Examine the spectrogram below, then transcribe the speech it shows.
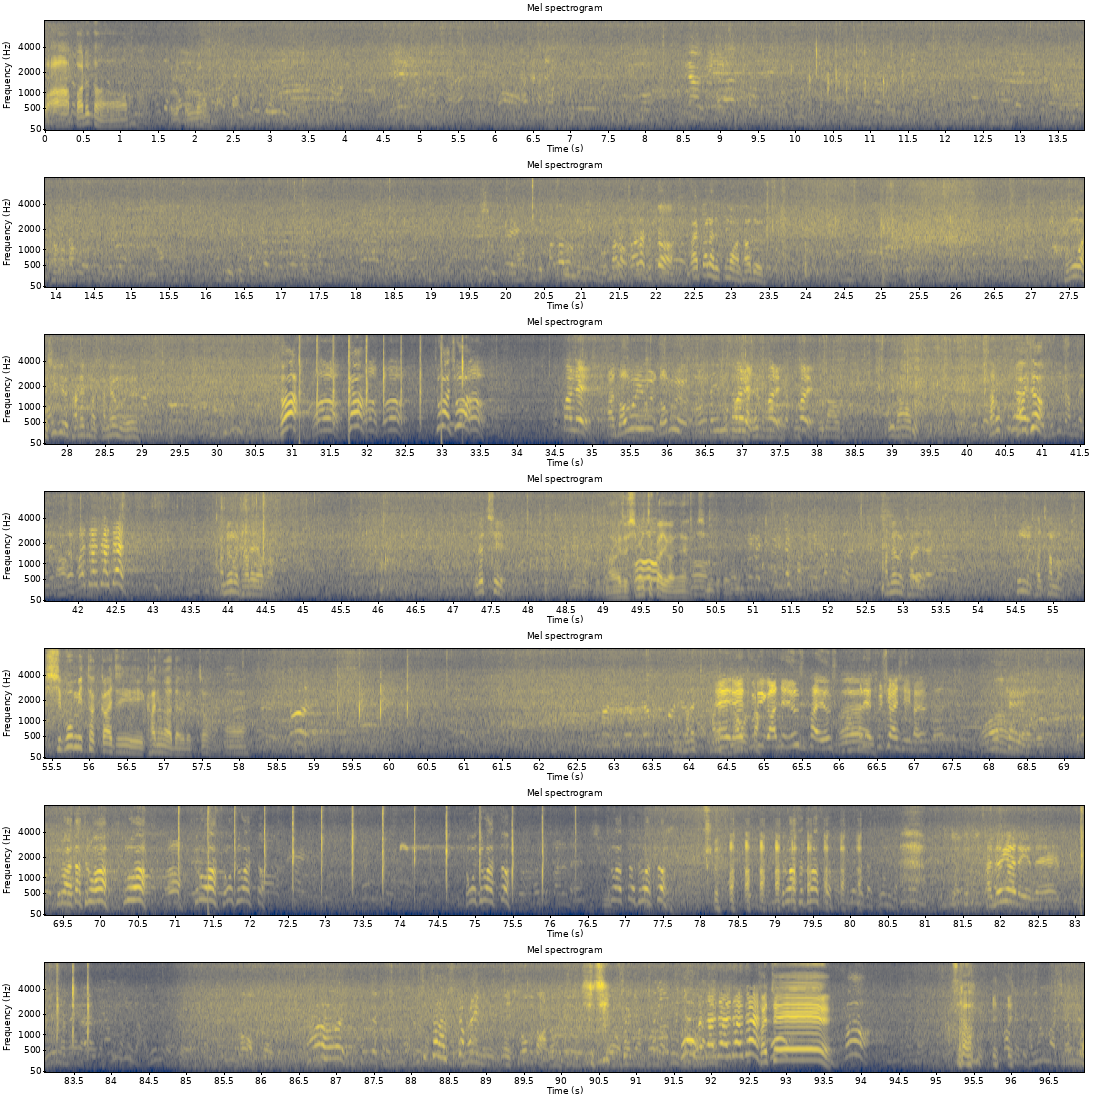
와 빠르다. 빨라 빨라졌다. 많이 빨라졌구만 다들. 정우가 시기를 잘했구만 자명을. 어! 어, 야! 어, 어, 좋아 좋아. 어. 빨리. 아 너무 힘을 너무 너무 힘을 빨리 빨리 빨리. 이 나와. 바로 나이스! 돼. 잡네. 화이팅 화이팅 화이팅. 자명을 잘해 야 가. 그렇지. 아 그래서 10m까지 가네. 어. 10m까지. 자명을 잘해. 숨을 잘 참아. 15m까지 가능하다 그랬죠. 예. 예, 예, 나왔다. 둘이 이거 완전 연습해 연습. 하루에 두 시간씩 다 연습. 오케이. 들어왔다 들어와 들어와 아, 들어와 정호 들어왔어. 정호 들어왔어. 들어왔어 들어왔어. 들어왔어 들어왔어. 지금이다. 반영해야 되겠네. 아, 14랑 10점 빨리. 오, 화이팅 화이팅 화이팅 화이팅. 파이팅! 어. 3,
